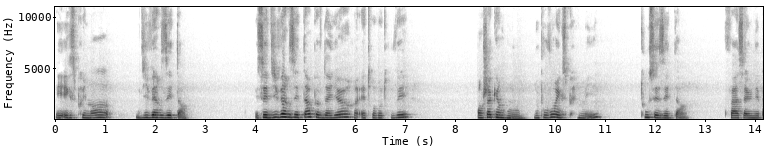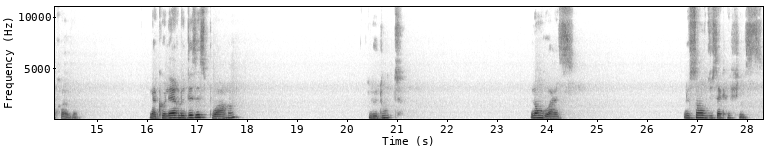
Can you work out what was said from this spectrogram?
et exprimant divers états. Et ces divers états peuvent d'ailleurs être retrouvés en chacun de nous. Nous pouvons exprimer tous ces états face à une épreuve. La colère, le désespoir, le doute, l'angoisse, le sens du sacrifice,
